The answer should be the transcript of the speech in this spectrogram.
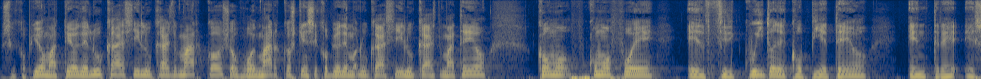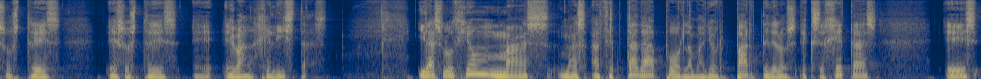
¿Se copió Mateo de Lucas y Lucas de Marcos? ¿O fue Marcos quien se copió de Lucas y Lucas de Mateo? ¿Cómo, cómo fue el circuito de copieteo entre esos tres, esos tres eh, evangelistas? Y la solución más, más aceptada por la mayor parte de los exegetas es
